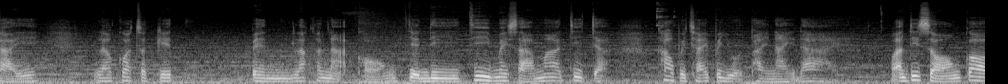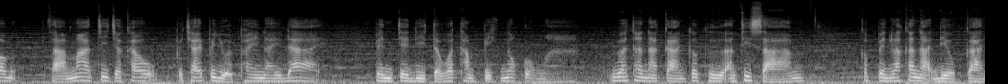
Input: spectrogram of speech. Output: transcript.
ฉัย แล้วก็สเก็ตเป็นลักษณะของเจดีย์ที่ไม่สามารถที่จะเข้าไปใช้ประโยชน์ภายในได้อันที่สองก็สามารถที่จะเข้าไปใช้ประโยชน์ภายในได้ เป็นเจดีย์แต่ว่าทำปีกนกลงมาวิวัฒนาการก็คืออันที่สามก็เป็นลักษณะเดียวกัน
